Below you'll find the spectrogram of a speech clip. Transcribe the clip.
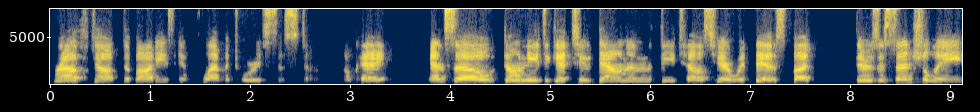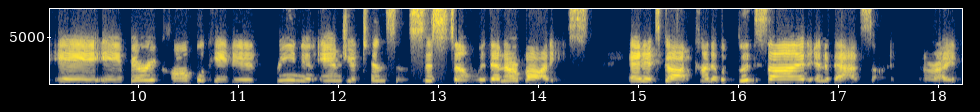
revved up the body's inflammatory system. Okay. And so don't need to get too down in the details here with this, but there's essentially a, a very complicated renin angiotensin system within our bodies. And it's got kind of a good side and a bad side. All right.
